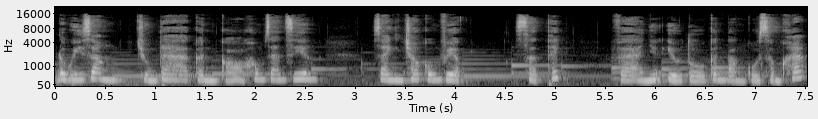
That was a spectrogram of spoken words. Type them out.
Đồng ý rằng chúng ta cần có không gian riêng dành cho công việc, sở thích và những yếu tố cân bằng cuộc sống khác.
